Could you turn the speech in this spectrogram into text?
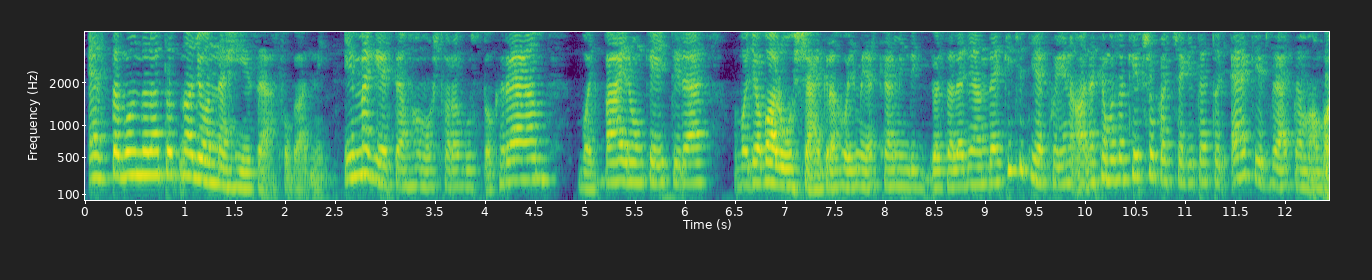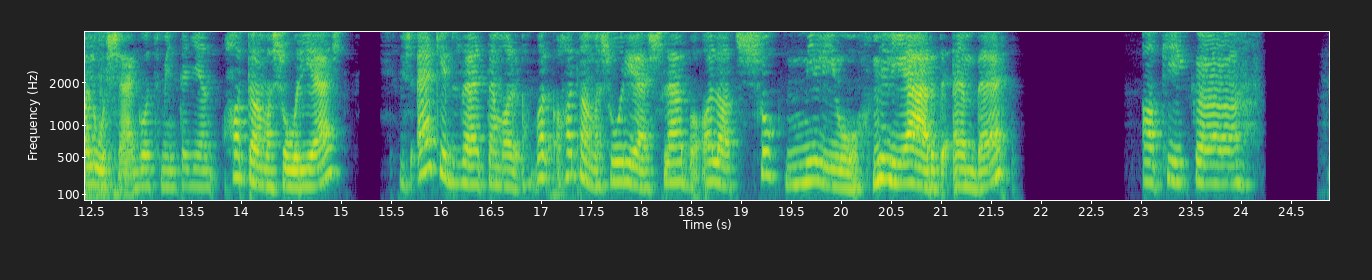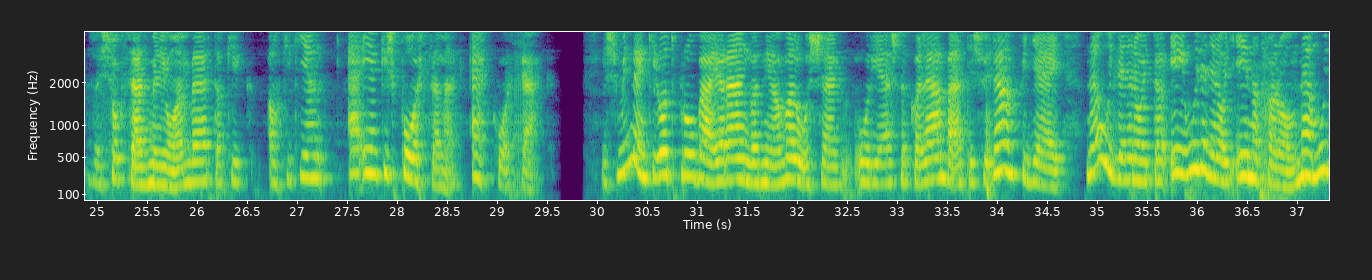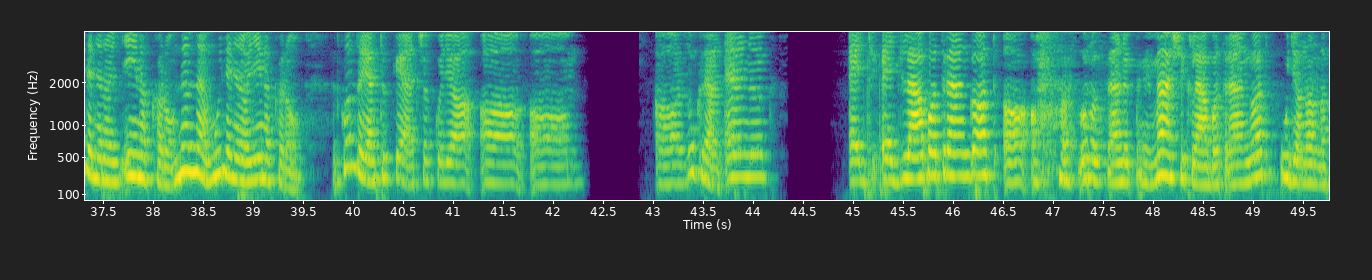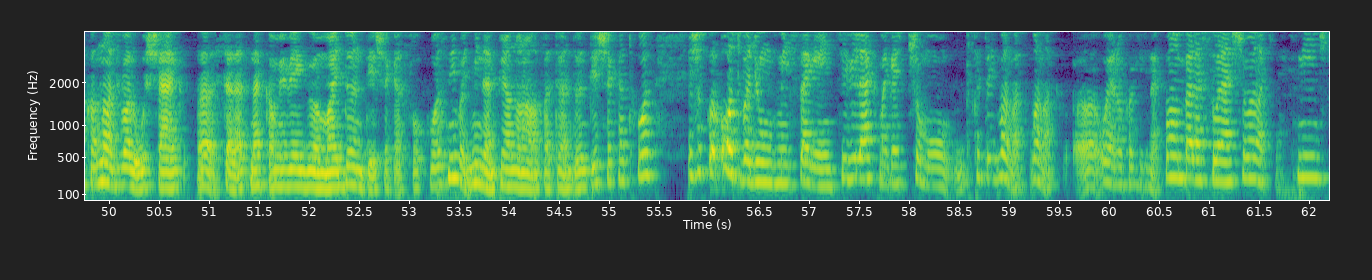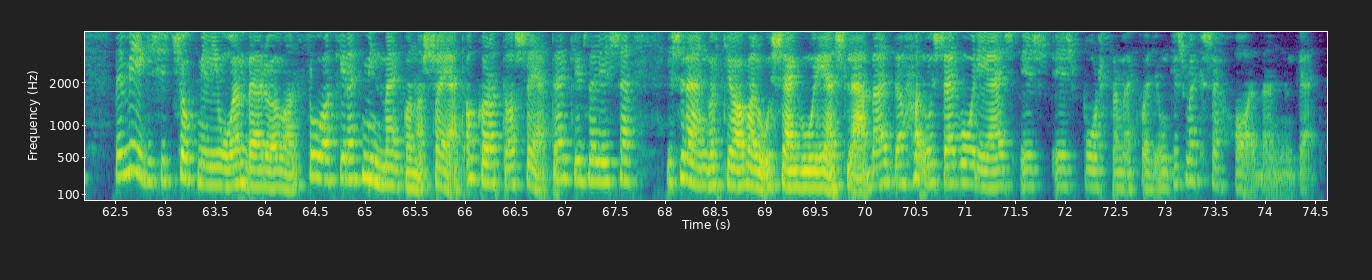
Ezt a gondolatot nagyon nehéz elfogadni. Én megértem, ha most haragusztok rám, vagy Byron Katie-re, vagy a valóságra, hogy miért kell mindig igaza legyen, de kicsit ilyenkor én, nekem az a kép sokat segített, hogy elképzeltem a valóságot, mint egy ilyen hatalmas óriást, és elképzeltem a hatalmas óriás lába alatt sok millió, milliárd embert, akik, sok százmillió embert, akik, akik ilyen, e, ilyen kis porszemek, ekkorkák. És mindenki ott próbálja rángatni a valóság óriásnak a lábát, és hogy rám figyelj, ne úgy legyen, hogy te, én, úgy legyen, hogy én akarom, nem, úgy legyen, hogy én akarom, nem, nem, úgy legyen, hogy én akarom. Hát gondoljátok el csak, hogy a, a, a, az ukrán elnök egy, egy lábat rángat, a, az orosz elnök meg egy másik lábat rángat, ugyanannak a nagy valóság szeletnek, ami végül majd döntéseket fog hozni, vagy minden pillanatban alapvetően döntéseket hoz, és akkor ott vagyunk mi szegény civilek, meg egy csomó, tehát hogy vannak, vannak olyanok, akiknek van beleszólása, van, akinek nincs, de mégis itt sok millió emberről van szó, akinek mind megvan a saját akarata, a saját elképzelése, és rángatja a valóság óriás lábát, de a valóság óriás, és, és porszemek vagyunk, és meg se hal bennünket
